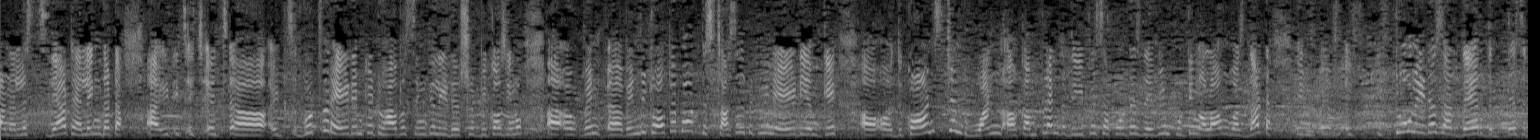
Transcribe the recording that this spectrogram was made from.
analysts, they are telling that uh, uh, it, it's it's uh, it's good for ADMK to have a single leadership because you know uh, when uh, when we talk about this tussle between ADMK, uh, uh, the constant one uh, complaint that the EP supporters they've been putting along was that if, if, if, two leaders are there, there's a,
